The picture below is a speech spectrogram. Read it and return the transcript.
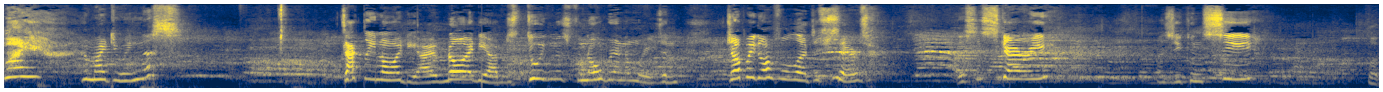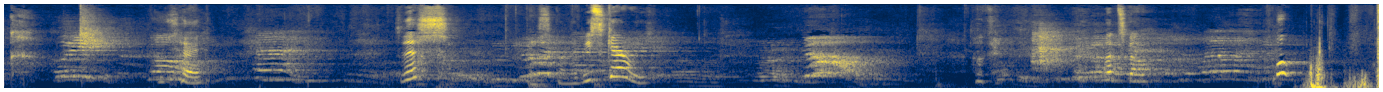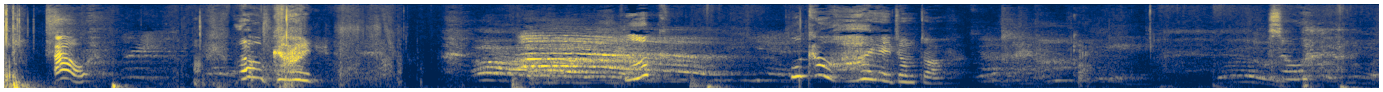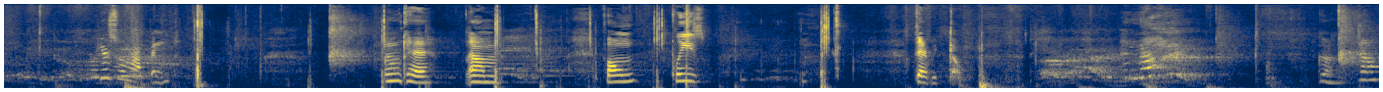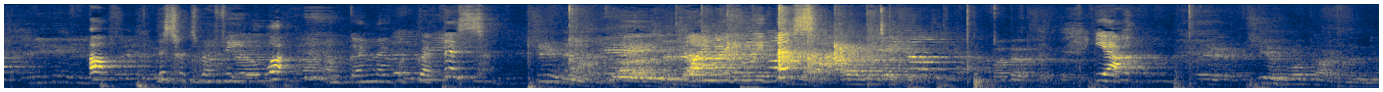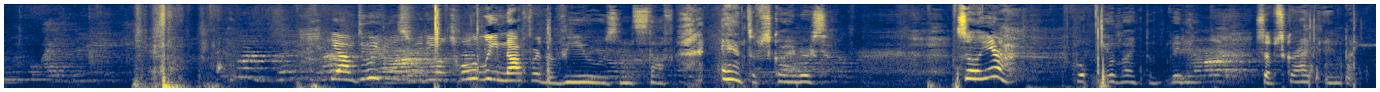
Why am I doing this? Exactly no idea. I have no idea. I'm just doing this for no random reason. Jumping off a ledge of stairs. This is scary. As you can see. Look. Okay. This is gonna be scary. Okay. Let's go. Woo! Ow! Oh god! Look! Look how high I jumped off. Okay. So, here's what happened. Okay. Um, phone, please. There we go. And now, gonna jump off. This hurts my feet a lot. I'm gonna regret this. Why am I doing this? Yeah. Yeah, I'm doing this video totally not for the views and stuff and subscribers. So yeah, hope you liked the video. Subscribe and bye.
